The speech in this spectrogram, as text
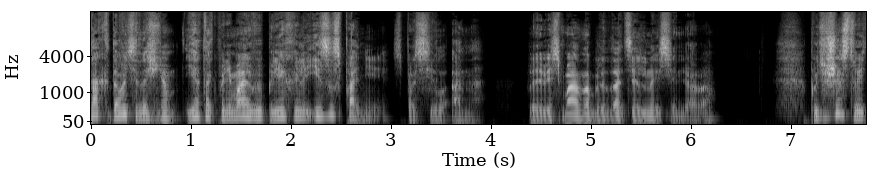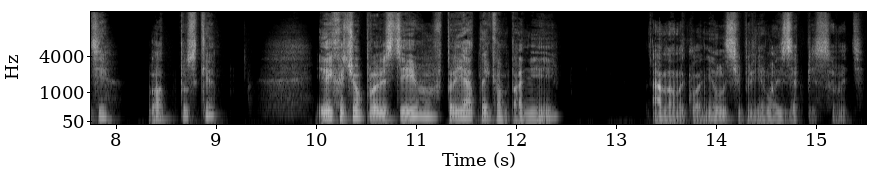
Так, давайте начнем. Я так понимаю, вы приехали из Испании? — спросила Анна. — Вы весьма наблюдательный, сеньора. — Путешествуете в отпуске? Или хочу провести его в приятной компании? Она наклонилась и принялась записывать.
